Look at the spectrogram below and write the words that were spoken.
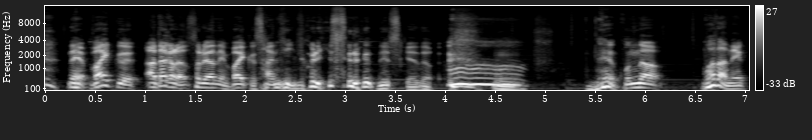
ね、バイク、あ、だからそれはね、バイク3人乗りするんですけど。あね、こんな、まだね、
